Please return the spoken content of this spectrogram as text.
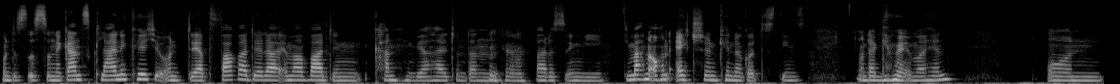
und es ist so eine ganz kleine Kirche und der Pfarrer, der da immer war, den kannten wir halt und dann Okay. war das irgendwie. Die machen auch einen echt schönen Kindergottesdienst und da gehen wir immer hin. Und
